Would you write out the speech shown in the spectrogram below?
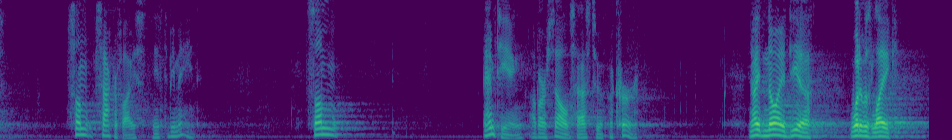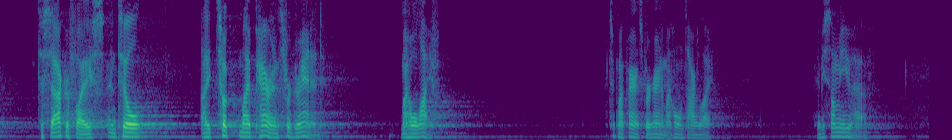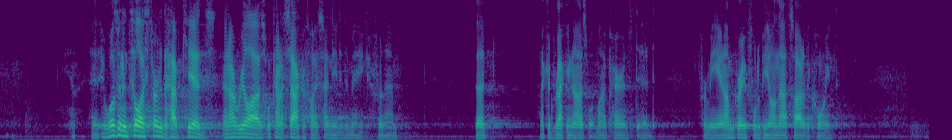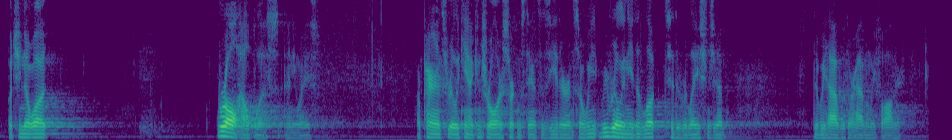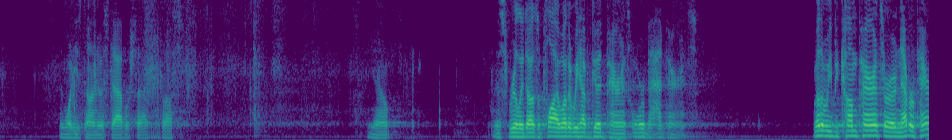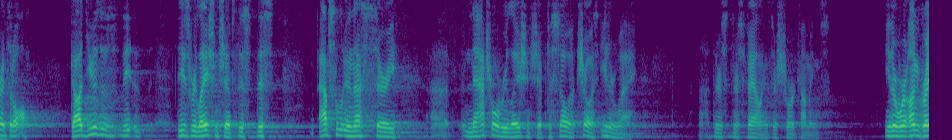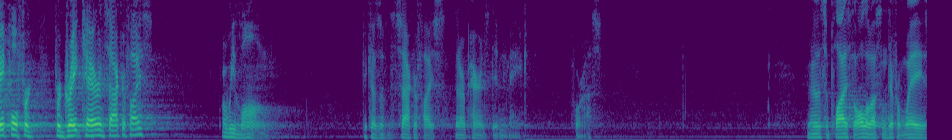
some sacrifice needs to be made. Some emptying of ourselves has to occur. And I had no idea what it was like to sacrifice until I took my parents for granted my whole life. I took my parents for granted my whole entire life. Maybe some of you have. It wasn't until I started to have kids and I realized what kind of sacrifice I needed to make for them that I could recognize what my parents did for me. And I'm grateful to be on that side of the coin. But you know what? We're all helpless, anyways. Our parents really can't control our circumstances either. And so we, we really need to look to the relationship that we have with our Heavenly Father and what He's done to establish that with us. You know, this really does apply whether we have good parents or bad parents. Whether we become parents or are never parents at all. God uses the, these relationships, this, this absolutely necessary uh, natural relationship to show, show us either way. Uh, there's, there's failings, there's shortcomings. Either we're ungrateful for, for great care and sacrifice, or we long because of the sacrifice that our parents didn't make for us. Know, this applies to all of us in different ways,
